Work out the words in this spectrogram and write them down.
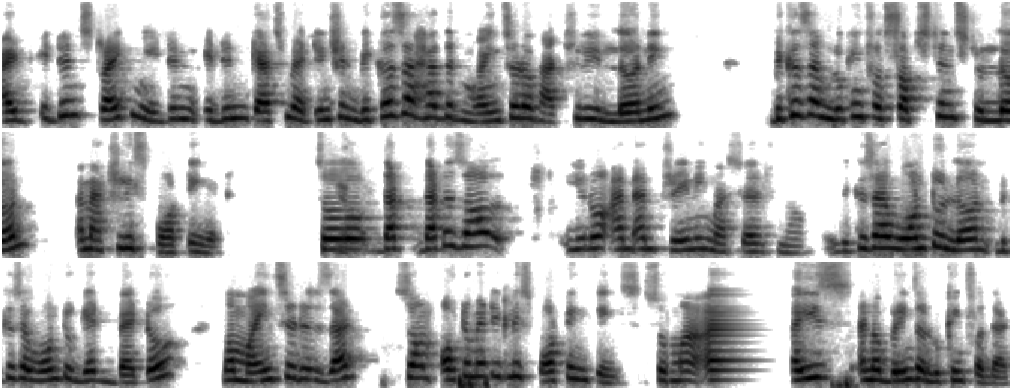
I, it didn't strike me it didn't it didn't catch my attention because i had that mindset of actually learning. Because i'm looking for substance to learn i'm actually spotting it. So yeah. that that is all you know I'm, I'm training myself now. Because i want to learn because i want to get better my mindset is that so i'm automatically spotting things. So my eyes and my brains are looking for that.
